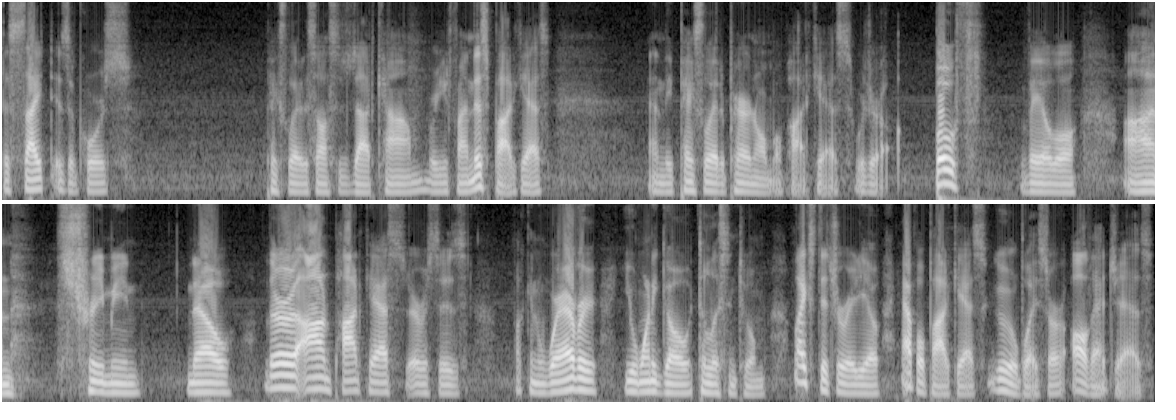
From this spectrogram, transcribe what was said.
The site is, of course, pixelatedsausage.com, where you can find this podcast and the Pixelated Paranormal podcast, which are both available on streaming. No, they're on podcast services, fucking wherever you want to go to listen to them, like Stitcher Radio, Apple Podcasts, Google Play Store, all that jazz.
